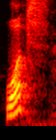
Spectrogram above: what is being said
Whoops.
